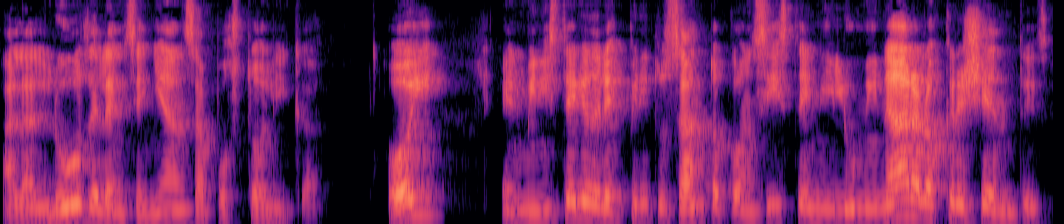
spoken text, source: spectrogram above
a la luz de la enseñanza apostólica. Hoy, el ministerio del Espíritu Santo consiste en iluminar a los creyentes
